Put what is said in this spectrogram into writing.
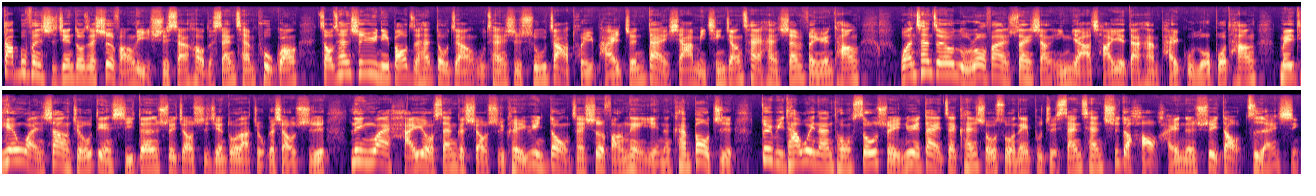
大部分时间都在设房里。十三号的三餐曝光：早餐吃芋泥包子和豆浆，午餐是酥炸腿排、蒸蛋、虾米、青江菜和山粉圆汤，晚餐则有卤肉饭、蒜香银芽、茶叶蛋和排骨萝卜汤。每天晚上九点熄灯，睡觉时间多达九个小时，另外还有三个小时可以运动，在设房内也能看报纸。对比他为男童搜水虐待，在看守所内不止三。餐吃得好，还能睡到自然醒。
